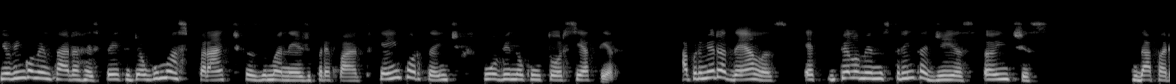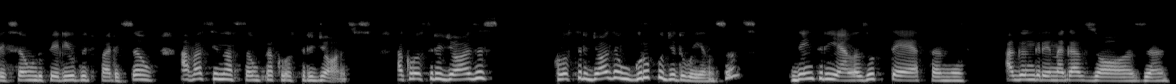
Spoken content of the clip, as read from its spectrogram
E eu vim comentar a respeito de algumas práticas do manejo pré-parto que é importante o ovinocultor se ater. A primeira delas é pelo menos 30 dias antes da aparição, do período de aparição, a vacinação para clostridioses. A clostridiose, clostridiose é um grupo de doenças, dentre elas o tétano, a gangrena gasosa,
